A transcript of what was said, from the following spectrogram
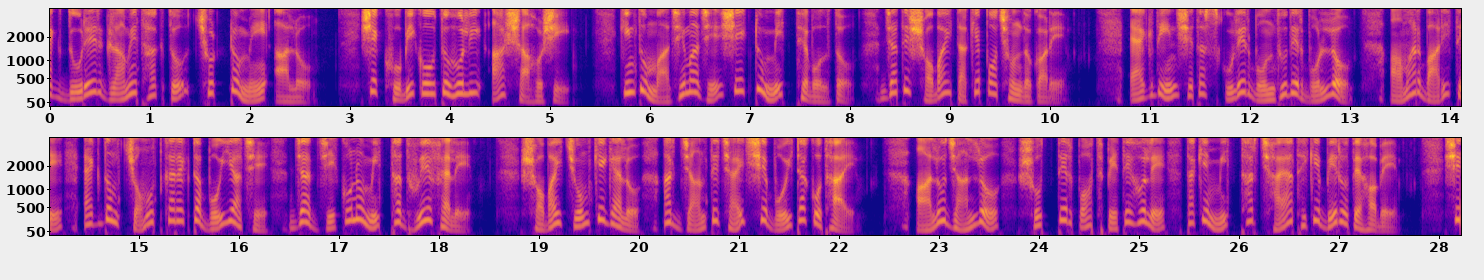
এক দূরের গ্রামে থাকত ছোট্ট মেয়ে আলো। সে খুবই কৌতূহলী আর সাহসী। কিন্তু মাঝে মাঝে সে একটু মিথ্যে বলত, যাতে সবাই তাকে পছন্দ করে। একদিন সে তার স্কুলের বন্ধুদের বলল, আমার বাড়িতে একদম চমৎকার একটা বই আছে, যা যে কোনো মিথ্যা ধুয়ে ফেলে। সবাই চমকে গেল আর জানতে চাই সে বইটা কোথায়। আলো জানল, সত্যের পথ পেতে হলে তাকে মিথ্যার ছায়া থেকে বেরোতে হবে। সে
